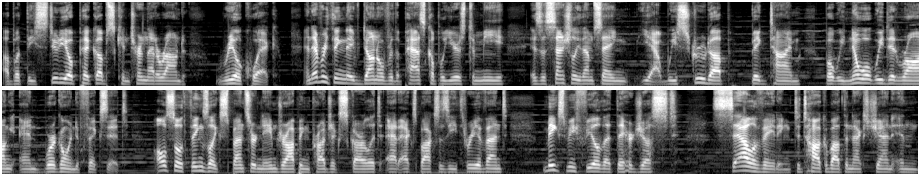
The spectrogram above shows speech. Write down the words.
uh, but these studio pickups can turn that around real quick. And everything they've done over the past couple years to me is essentially them saying, yeah, we screwed up big time, but we know what we did wrong and we're going to fix it. Also, things like Spencer name dropping Project Scarlett at Xbox's E3 event makes me feel that they're just salivating to talk about the next gen and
